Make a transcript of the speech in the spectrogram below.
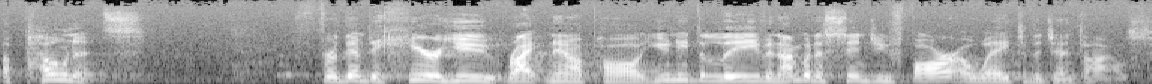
opponents for them to hear you right now, Paul. You need to leave, and I'm going to send you far away to the Gentiles.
